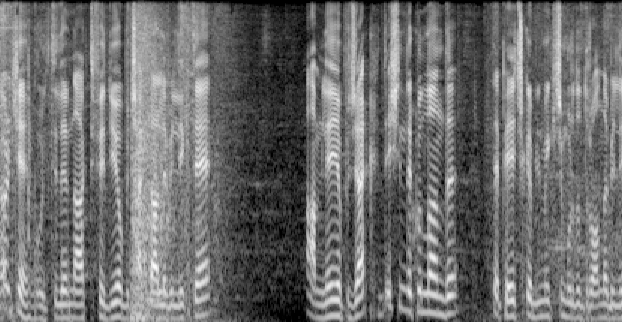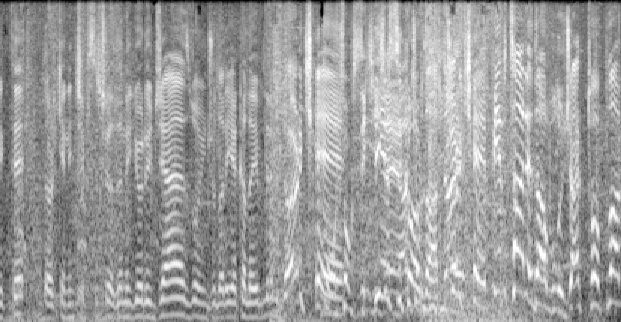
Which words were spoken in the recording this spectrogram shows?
Dörke ultilerini aktif ediyor bıçaklarla birlikte. Hamle yapacak. Deşini de kullandı. Tepeye çıkabilmek için burada drone'la birlikte Dörke'nin çift sıçradığını göreceğiz. Oyuncuları yakalayabilirim. Dörke! Oo, çok zekice Bir ya, skor çok daha. zekice. Dörke bir tane daha bulacak. Toplam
